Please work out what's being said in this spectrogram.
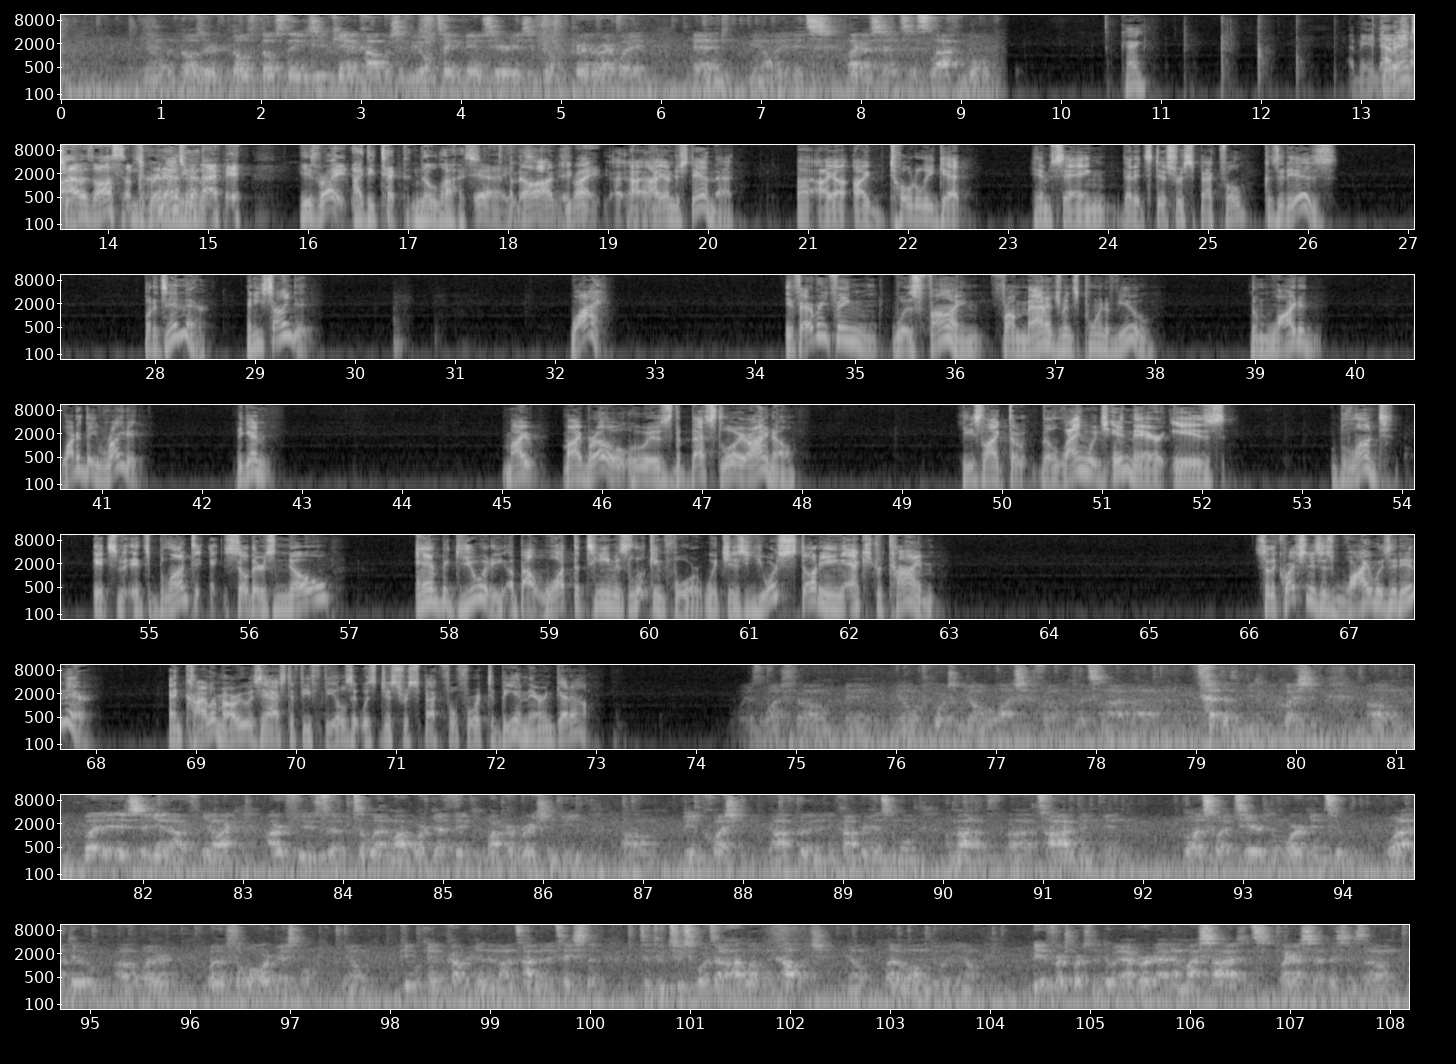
you know those are those those things you can't accomplish if you don't take the game serious, if you don't prepare the right way, and you know it, it's like I said, it's, it's laughable. Okay. I mean, that, was, answer. that was awesome. great answer. he's right. I detect no lies. Yeah, no, I, right. I, I, understand that. Uh, I I totally get him saying that it's disrespectful because it is. But it's in there and he signed it. Why? If everything was fine from management's point of view, then why did why did they write it? Again, my my bro, who is the best lawyer I know, he's like the the language in there is blunt. It's it's blunt. So there's no ambiguity about what the team is looking for, which is you're studying extra time. So the question is, is why was it in there? And Kyler Murray was asked if he feels it was disrespectful for it to be in there and get out. To watch film, and then you know, of course, we all watch film. That's not um, that doesn't need to be questioned. Um, but it's again, I, you know, I, I refuse to, to let my work ethic, my preparation be um, being questioned. You know, I've put an incomprehensible amount of uh, time and, and, blood, sweat, tears, and work into what I do, uh, whether whether it's football or baseball. You know, people can't even comprehend the amount of time that it takes to to do two sports at a high level in college. You know, let alone do it. You know, be the first person to do it ever at, at my size. It's like I said, this is. Um,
